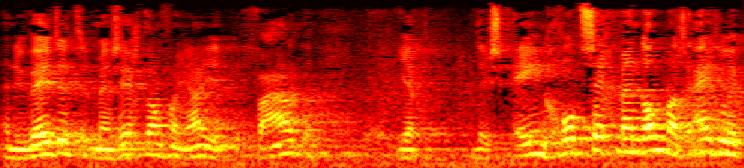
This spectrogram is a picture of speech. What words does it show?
En u weet het, men zegt dan van ja, je hebt de Vader, je hebt, er is één God, zegt men dan, maar is eigenlijk,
